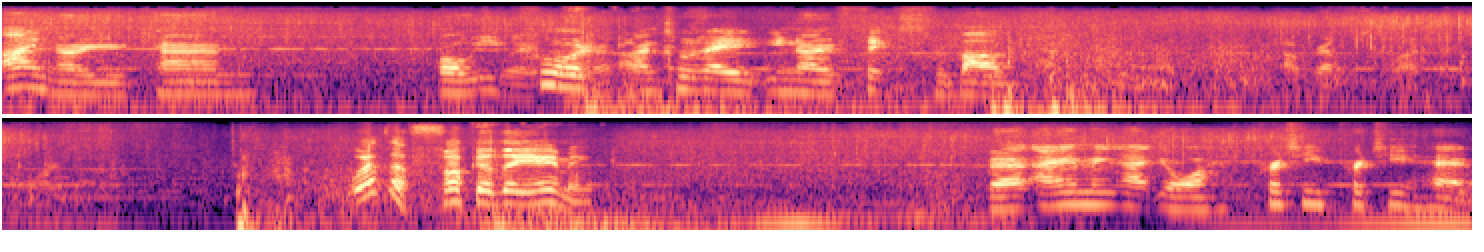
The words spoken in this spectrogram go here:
I know you can. Well, you Wait, could I'll- I'll- until they, you know, fix the bug. I'll grab the supply crate, don't worry about it. Where the fuck are they aiming? They're aiming at your pretty, pretty head.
